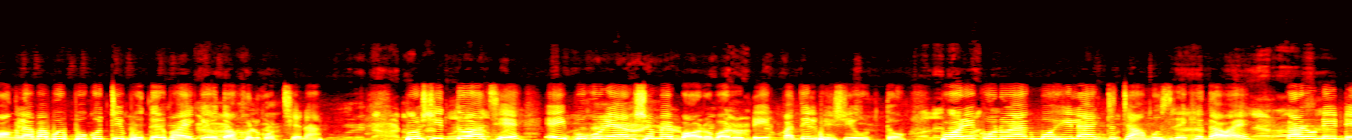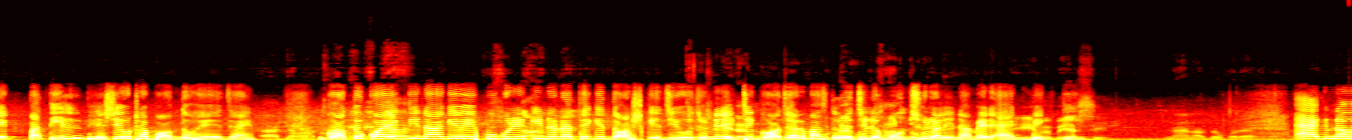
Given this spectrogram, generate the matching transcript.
মংলাবাবুর পুকুরটি ভূতের ভয়ে কেউ দখল করছে না। প্রসিদ্ধ আছে এই পুকুরে একসময় বড় বড় ডেক পাতিল ভেসে উঠত। পরে কোনো এক মহিলা একটা চামচ রেখে দেওয়ায় কারণে ডেক পাতিল ভেসে ওঠা বন্ধ হয়ে যায়। গত কয়েকদিন আগে এই পুকুরের কিনারা থেকে দশ কেজি ওজনের একটি গজার মাছ ধরেছিল মনসুর আলী নামের এক ব্যক্তি। এক নং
